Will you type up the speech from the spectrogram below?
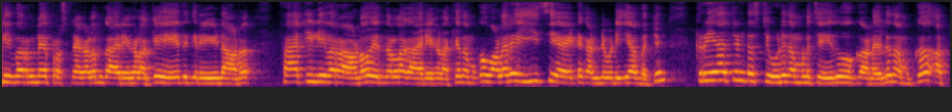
ലിവറിന്റെ പ്രശ്നങ്ങളും കാര്യങ്ങളൊക്കെ ഏത് ഗ്രേഡാണ് ഫാറ്റി ലിവർ ആണോ എന്നുള്ള കാര്യങ്ങളൊക്കെ നമുക്ക് വളരെ ഈസി ആയിട്ട് കണ്ടുപിടിക്കാൻ പറ്റും. ക്രിയാറ്റിൻ ടെസ്റ്റ് കൂടി നമ്മൾ ചെയ്തു നോക്കുകയാണെങ്കിൽ നമുക്ക് അത്യാവശ്യം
